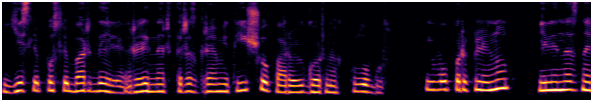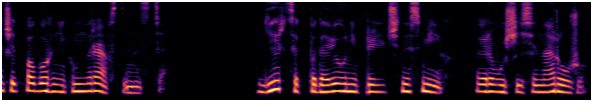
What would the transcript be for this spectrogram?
если после борделя Рейнард разгромит еще пару игорных клубов, его проклянут или назначат поборником нравственности? Герцог подавил неприличный смех рвущийся наружу,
